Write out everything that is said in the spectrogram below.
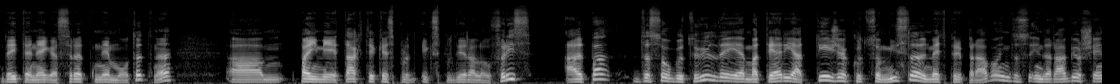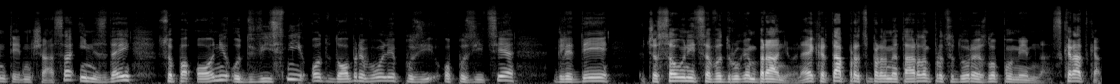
da je tega sred ne motiti? Um, pa jim je taktika eksplodirala v fris, ali pa da so ugotovili, da je materija težja, kot so mislili med pripravo in da, so, in da rabijo še en teden časa, in zdaj so pa oni odvisni od dobre volje opozicije glede časovnice v drugem branju, ne? ker ta parlamentarna procedura je zelo pomembna. Skratka.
